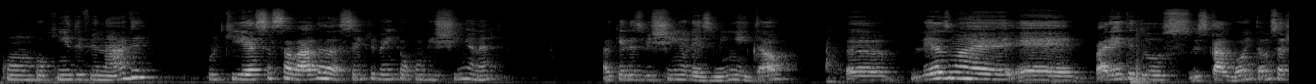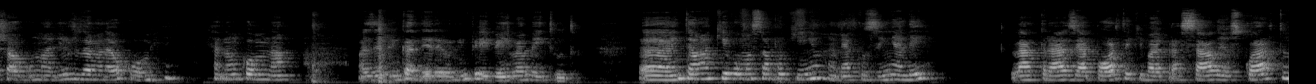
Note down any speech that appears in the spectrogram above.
com um pouquinho de vinagre, porque essa salada sempre vem com algum bichinho, né? Aqueles bichinhos lesminha e tal. Uh, lesma é, é, parente dos escargões, então se achar alguma ali, o José Manuel come. Eu não como não, mas é brincadeira, eu limpei bem, lavei tudo. Uh, então aqui eu vou mostrar um pouquinho a minha cozinha ali. Lá atrás é a porta que vai para a sala e os quartos,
